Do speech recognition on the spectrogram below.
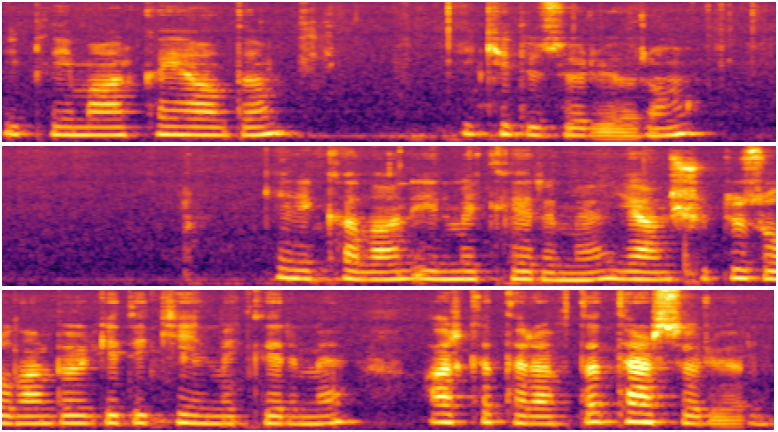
İpliğimi arkaya aldım. 2 düz örüyorum. Geri kalan ilmeklerimi yani şu düz olan bölgedeki ilmeklerimi arka tarafta ters örüyorum.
